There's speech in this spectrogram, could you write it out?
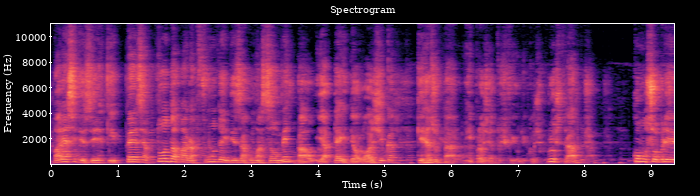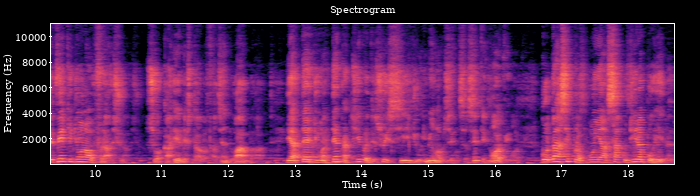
parece dizer que, pese a toda a barafunda e desarrumação mental e até ideológica que resultaram em projetos fílmicos frustrados, como sobrevivente de um naufrágio, sua carreira estava fazendo água, e até de uma tentativa de suicídio em 1969, Godard se propunha a sacudir a poeira,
